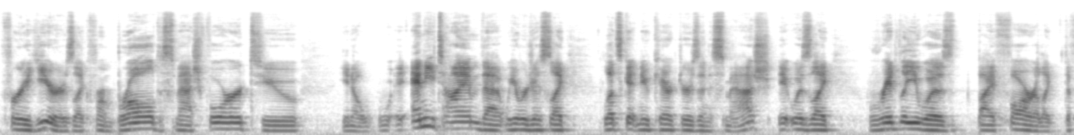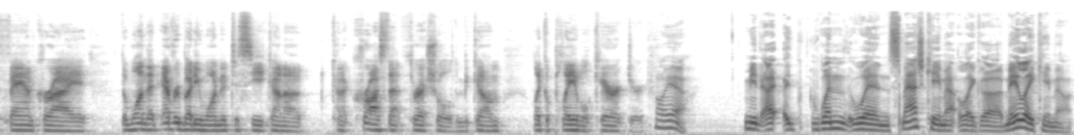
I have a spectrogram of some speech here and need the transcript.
for years like from brawl to smash 4 to you know any time that we were just like let's get new characters into smash it was like ridley was by far like the fan cry the one that everybody wanted to see kind of kind of cross that threshold and become like a playable character. Oh yeah, I mean, I, I when when Smash came out, like uh, Melee came out,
